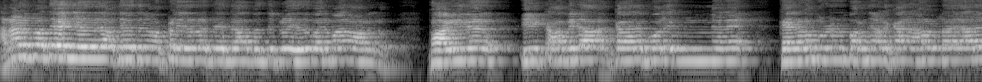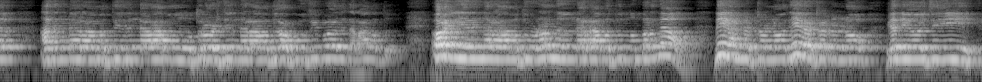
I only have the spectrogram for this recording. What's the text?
അതാണ് ഇപ്പൊ അദ്ദേഹം ചെയ്തത്. അദ്ദേഹത്തിന്റെ മക്കൾ ചെയ്തത് അദ്ദേഹത്തിന്റെ ബന്ധുക്കൾ ചെയ്തത് വരുമാനമാണല്ലോ ഭാവിയിൽ ഈ കാവിലക്കാരെ പോലെ ഇങ്ങനെ കേരളം മുഴുവൻ പറഞ്ഞു നടക്കാൻ ആളുണ്ടായാൽ അതിന്റെ റാമത്ത് ഇതിന്റെ റാമത്ത് മൂത്രമൊഴിച്ച് ഇതിന്റെ റാമത്ത് കൂസി പോയത് റാമത്ത്. ഉറങ്ങി നിങ്ങറാമത്ത് റാമത്ത് ഉണർന്ന് ഇതിന്റെ റാമത്ത് എന്നും പറഞ്ഞോ നീ കണ്ടിട്ടുണ്ടോ? നീ കേട്ടിട്ടുണ്ടോ? എന്ന് ചോദിച്ച് ഈ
